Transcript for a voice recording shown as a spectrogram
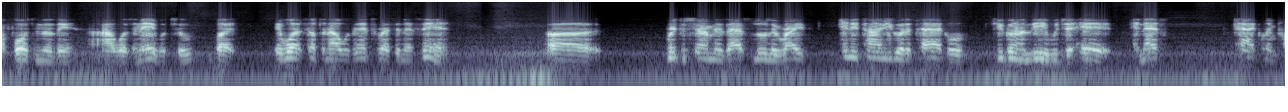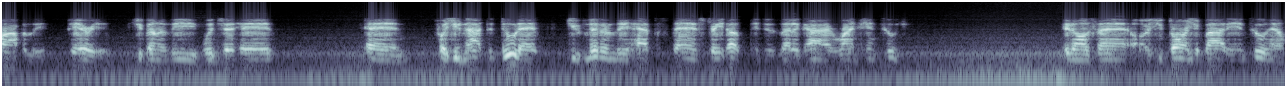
Unfortunately, I wasn't able to, but it wasn't something I was interested in seeing. Uh, Richard Sherman is absolutely right. Anytime you go to tackle, you're going to lead with your head, and that's tackling properly. Period. You're going to lead with your head, and for you not to do that, you literally have to stand straight up and just let a guy run into you. You know what I'm saying? Or you throwing your body into him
